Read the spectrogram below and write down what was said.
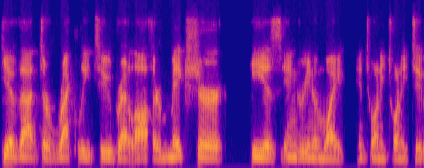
give that directly to Brett Lauther. Make sure he is in green and white in 2022.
